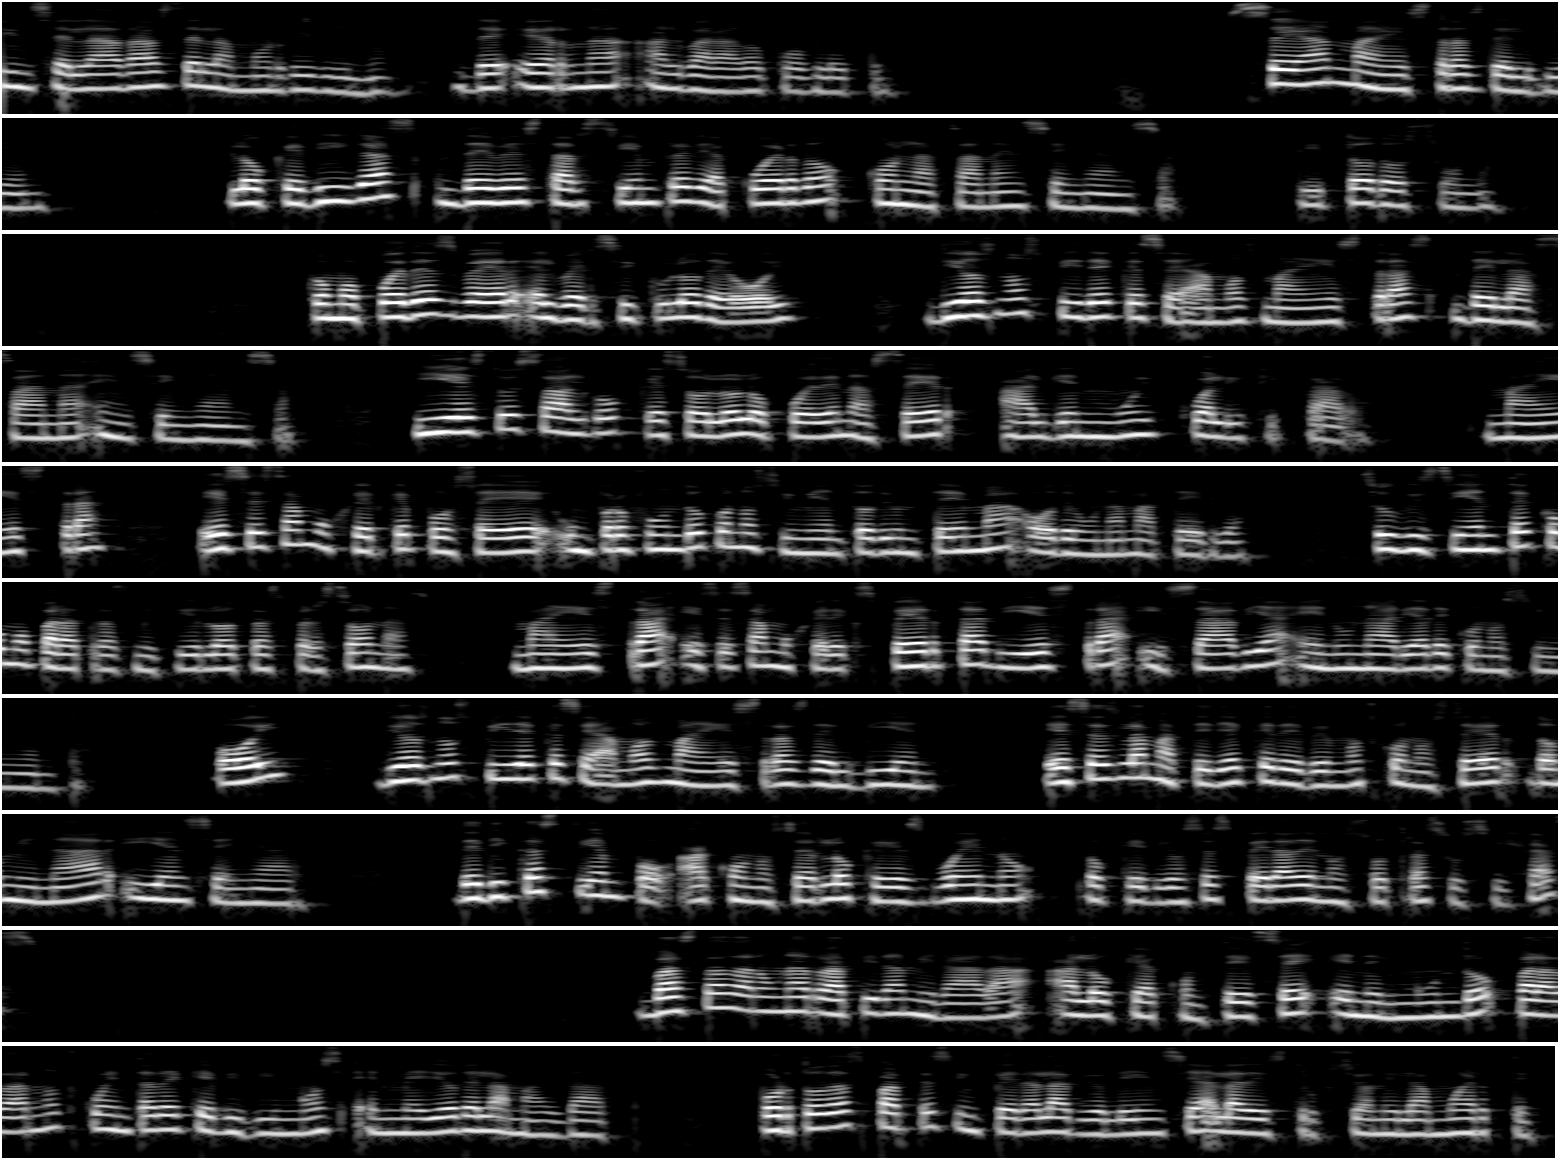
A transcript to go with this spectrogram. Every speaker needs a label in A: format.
A: Pinceladas del Amor Divino de Erna Alvarado Poblete. Sean maestras del bien. Lo que digas debe estar siempre de acuerdo con la sana enseñanza. Tito 2.1. Como puedes ver el versículo de hoy, Dios nos pide que seamos maestras de la sana enseñanza. Y esto es algo que solo lo pueden hacer alguien muy cualificado. Maestra es esa mujer que posee un profundo conocimiento de un tema o de una materia, suficiente como para transmitirlo a otras personas. Maestra es esa mujer experta, diestra y sabia en un área de conocimiento. Hoy Dios nos pide que seamos maestras del bien. Esa es la materia que debemos conocer, dominar y enseñar. ¿Dedicas tiempo a conocer lo que es bueno, lo que Dios espera de nosotras sus hijas? Basta dar una rápida mirada a lo que acontece en el mundo para darnos cuenta de que vivimos en medio de la maldad. Por todas partes impera la violencia, la destrucción y la muerte.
